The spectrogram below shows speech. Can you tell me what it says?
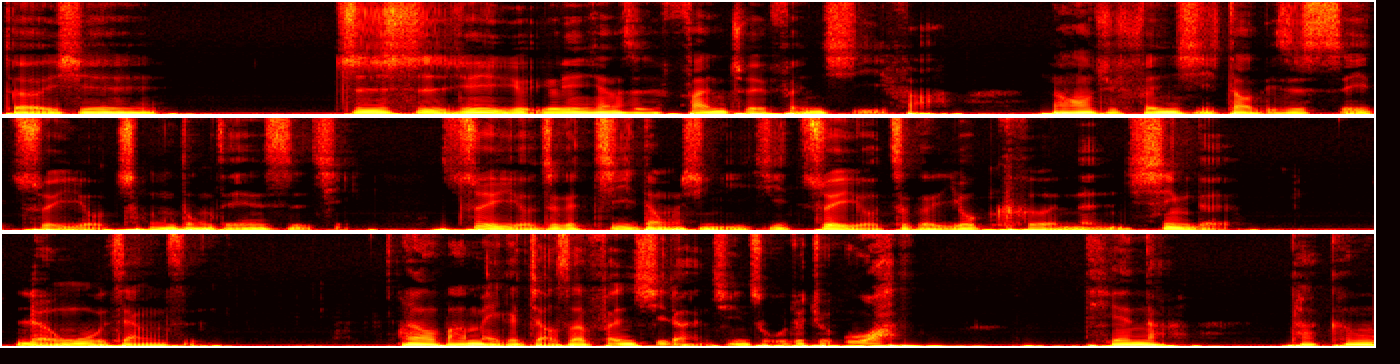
的一些知识，因为有有点像是犯罪分析法，然后去分析到底是谁最有冲动这件事情，最有这个机动性，以及最有这个有可能性的。人物这样子，然后把每个角色分析的很清楚，我就觉得哇，天哪，他跟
